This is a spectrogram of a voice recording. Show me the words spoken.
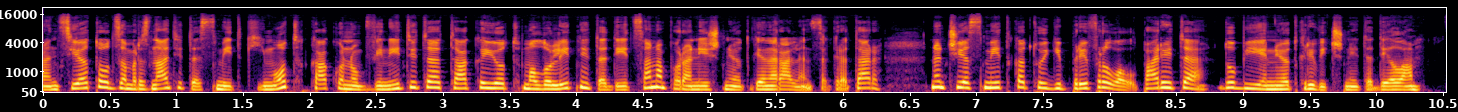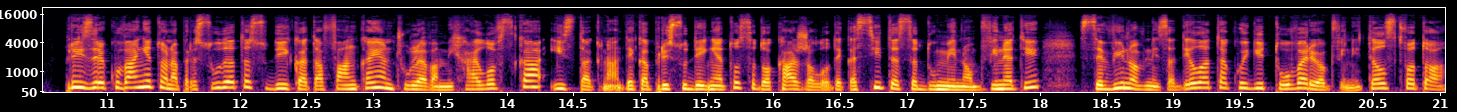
гаранцијата од замрзнатите сметки имот, како на обвинетите, така и од малолетните деца на поранешниот генерален секретар, на чија сметка тој ги префрлал парите добиени од кривичните дела. При изрекувањето на пресудата судијката Фанка Јанчулева Михајловска истакна дека при судењето се докажало дека сите се думи на обвинети се виновни за делата кои ги товари обвинителството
